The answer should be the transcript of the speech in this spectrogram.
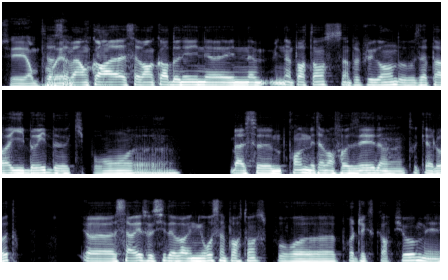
C'est on Ça, pourrait ça va encore, ça va encore donner une, une- une importance un peu plus grande aux appareils hybrides qui pourront euh, bah, se prendre métamorphoser d'un truc à l'autre. Euh, ça risque aussi d'avoir une grosse importance pour euh, Project Scorpio, mais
